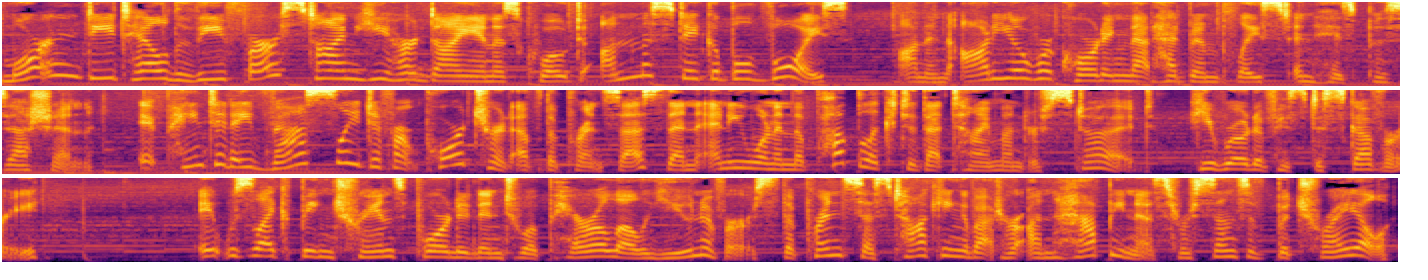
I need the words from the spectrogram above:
Morton detailed the first time he heard Diana's quote, unmistakable voice on an audio recording that had been placed in his possession. It painted a vastly different portrait of the princess than anyone in the public to that time understood. He wrote of his discovery. It was like being transported into a parallel universe, the princess talking about her unhappiness, her sense of betrayal,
